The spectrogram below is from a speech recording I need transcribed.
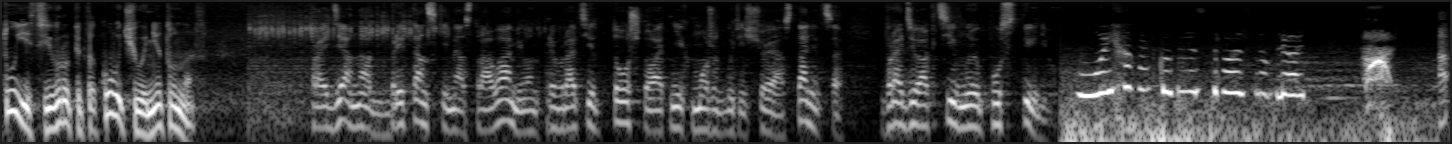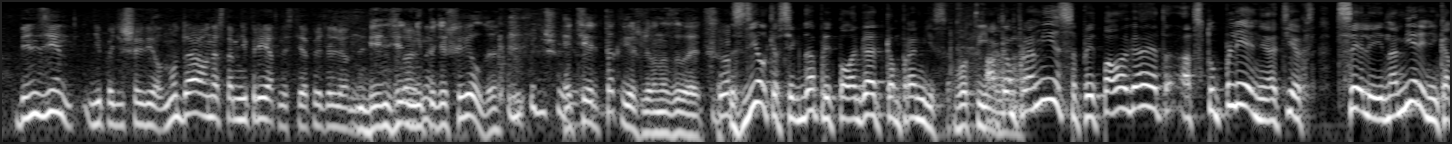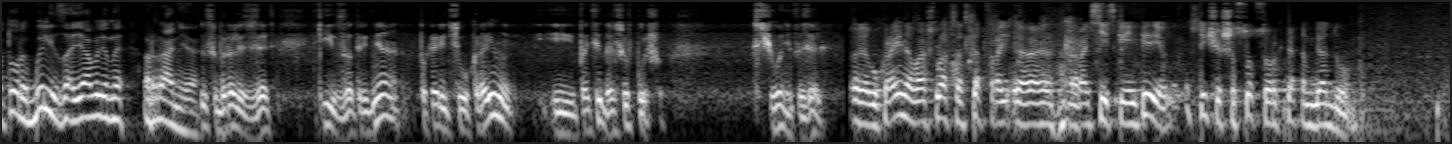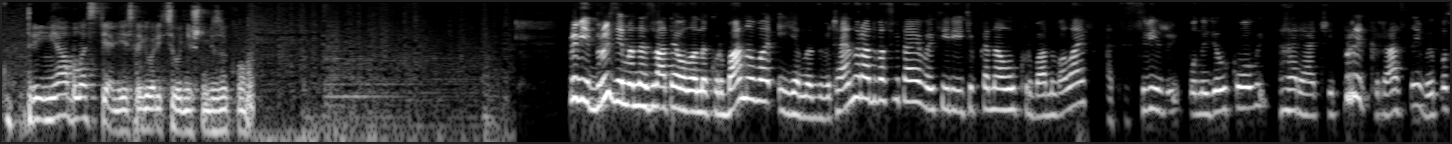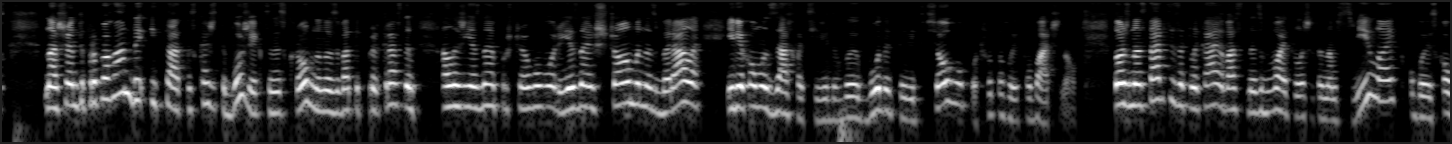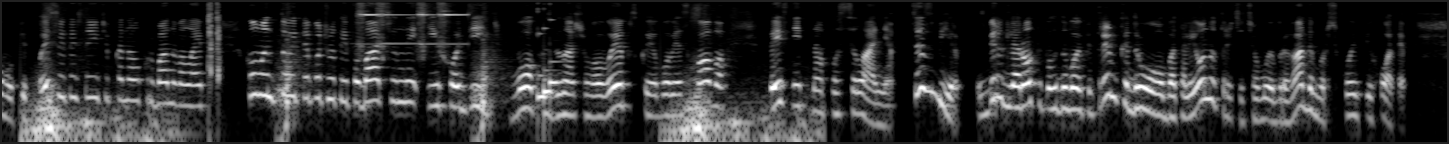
Что есть в Европе такого, чего нет у нас? Пройдя над британскими островами, он превратит то, что от них, может быть, еще и останется, в радиоактивную пустыню. Ой, как мне страшно, блядь. А бензин не подешевел. Ну да, у нас там неприятности определенные. Бензин не Должны- подешевел, да? подешевел. Это теперь так вежливо называется? Сделка всегда предполагает компромиссы. Вот именно. А компромисс предполагает отступление от тех целей и намерений, которые были заявлены ранее. Мы собирались взять Киев за три дня, покорить всю Украину и пойти дальше в Польшу. С чего они это взяли? Э, Украина вошла в состав э, Российской империи в 1645 году. Тремя областями, если говорить сегодняшним языком. Привіт, друзі! Мене звати Олена Курбанова, і я надзвичайно рада вас вітаю в ефірі YouTube каналу Курбанова Лайф. А це свіжий понеділковий, гарячий, прекрасний випуск нашої антипропаганди. І так, ви скажете, Боже, як це нескромно називати прекрасним, але ж я знаю про що я говорю. Я знаю, що ми назбирали і в якому захваті від ви будете від всього почутого і побаченого. Тож на старті закликаю вас, не забувайте лишити нам свій лайк, обов'язково підписуйтесь на YouTube канал Курбанова Лайф. Коментуйте, почути і побачене, і ходіть в опис до нашого випуску і обов'язково тисніть на посилання. Це збір. Збір для роти вогневої підтримки 2-го батальйону 37-ї бригади морської піхоти.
